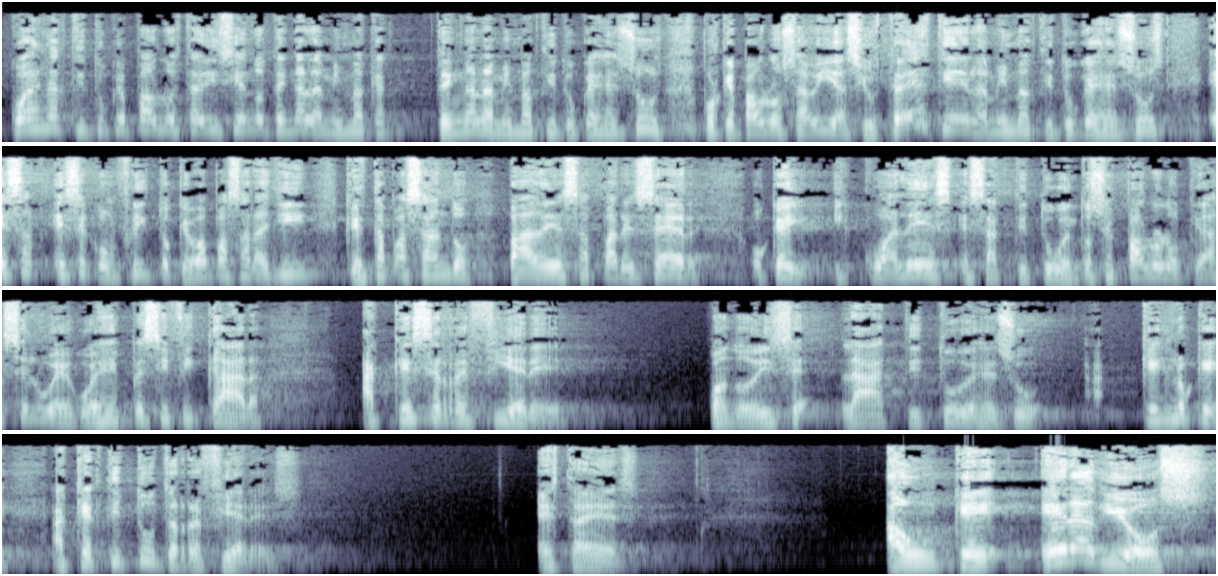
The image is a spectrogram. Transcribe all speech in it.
¿Cuál es la actitud que Pablo está diciendo? Tengan la misma, tengan la misma actitud que Jesús. Porque Pablo sabía, si ustedes tienen la misma actitud que Jesús, ese conflicto que va a pasar allí, que está pasando, va a desaparecer. ¿Ok? ¿Y cuál es esa actitud? Entonces Pablo lo que hace luego es especificar ¿A qué se refiere cuando dice la actitud de Jesús? ¿Qué es lo que, ¿A qué actitud te refieres? Esta es, aunque era Dios,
